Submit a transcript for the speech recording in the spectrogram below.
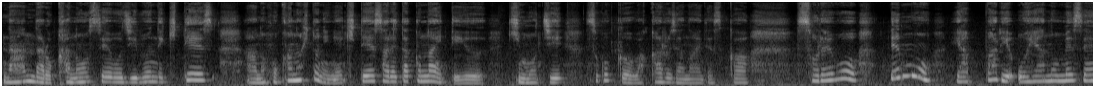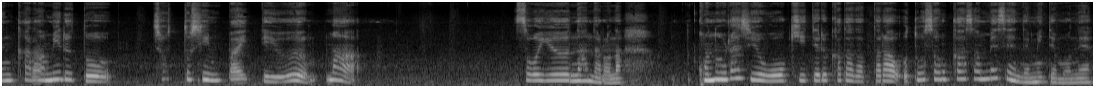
なんだろう可能性を自分で規定あの他の人にね規定されたくないっていう気持ちすごくわかるじゃないですかそれをでもやっぱり親の目線から見るとちょっと心配っていうまあそういうなんだろうなこのラジオを聴いてる方だったらお父さんお母さん目線で見てもね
